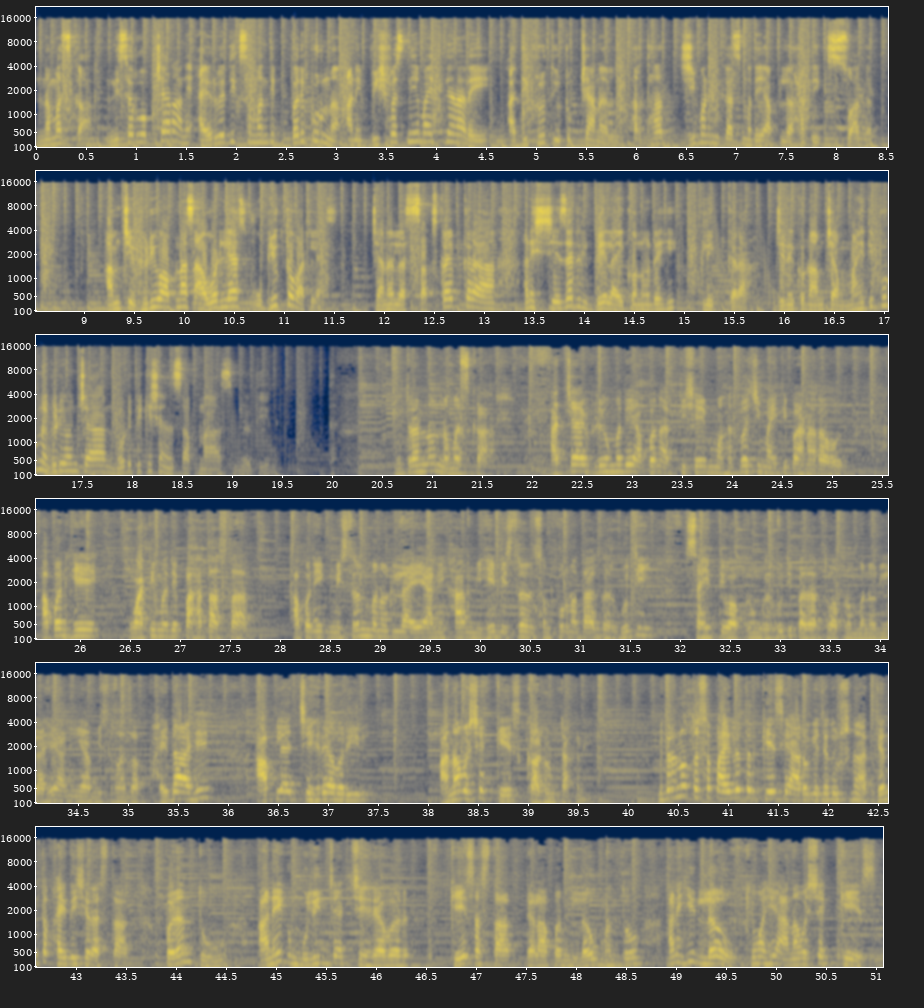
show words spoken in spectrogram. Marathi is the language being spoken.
नमस्कार. निसर्गोपचार आणि आयुर्वेदिक संबंधी परिपूर्ण आणि विश्वसनीय माहिती देणारे अधिकृत युट्यूब चॅनल अर्थात जीवन विकासमध्ये आपलं हार्दिक स्वागत. आमचे व्हिडिओ आपणास आवडल्यास उपयुक्त वाटल्यास चॅनलला सबस्क्राईब करा आणि शेजारील बेल आयकॉनवरही क्लिक करा. जेणेकरून आमच्या माहितीपूर्ण व्हिडिओंच्या नोटिफिकेशन्स आपणास मिळतील. मित्रांनो नमस्कार. आजच्या व्हिडिओमध्ये आपण अतिशय महत्त्वाची माहिती पाहणार आहोत. आपण हे वाटीमध्ये पाहत असतात. आपण एक मिश्रण बनवलेलं आहे आणि हा हे मिश्रण संपूर्णतः घरगुती साहित्य वापरून घरगुती पदार्थ वापरून बनवलेलं आहे आणि या मिश्रणाचा फायदा आहे आपल्या चेहऱ्यावरील अनावश्यक केस काढून टाकणे. मित्रांनो तसं पाहिलं तर केस हे आरोग्याच्या दृष्टीनं अत्यंत फायदेशीर असतात. परंतु अनेक मुलींच्या चेहऱ्यावर केस असतात त्याला आपण लव म्हणतो आणि ही लव किंवा ही अनावश्यक केस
